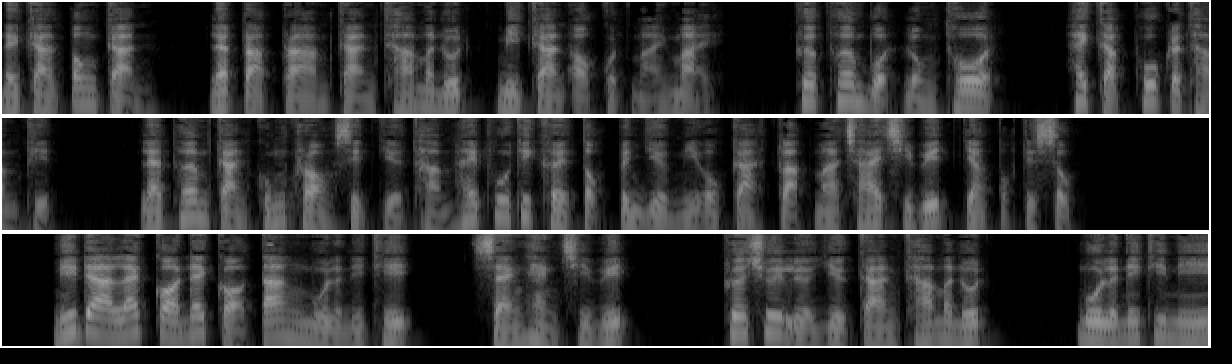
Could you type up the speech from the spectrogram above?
ในการป้องกัน และปราบปรามการค้ามนุษย์ มีการออกกฎหมายใหม่ เพื่อเพิ่มบทลงโทษ ให้กับผู้กระทำผิด และเพิ่มการคุ้มครองสิทธิเหยื่อทำให้ผู้ที่เคยตกเป็นเหยื่อมีโอกาสกลับมาใช้ชีวิตอย่างปกติสุข นิดาและกรได้ก่อตั้งมูลนิธิ แสงแห่งชีวิต เพื่อช่วยเหลือเหยื่อการค้ามนุษย์ มูลนิธินี้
